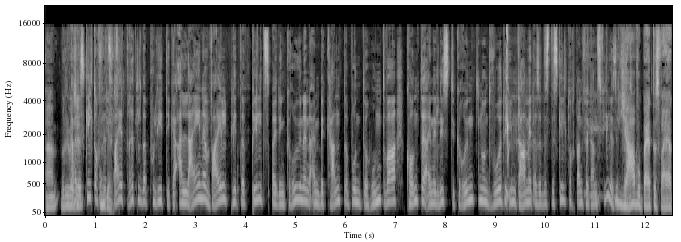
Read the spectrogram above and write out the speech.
ähm, Aber das gilt doch für ungerecht. zwei Drittel der Politiker. Alleine weil Peter Pilz bei den Grünen ein bekannter bunter Hund war, konnte eine Liste gründen und wurde ihm damit, also das, das gilt doch dann für ganz viele Situationen. Ja, wobei das war ja,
